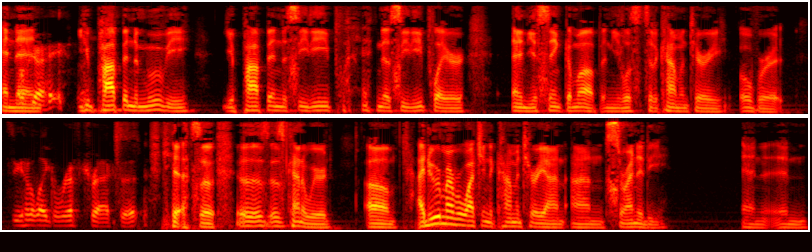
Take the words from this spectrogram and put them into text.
And then Okay. you pop in the movie, you pop in the CD, in the CD player and you sync them up and you listen to the commentary over it. So you gotta like riff tracks it. Yeah, so it was, it was kind of weird. Um, I do remember watching the commentary on, on Serenity and, and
